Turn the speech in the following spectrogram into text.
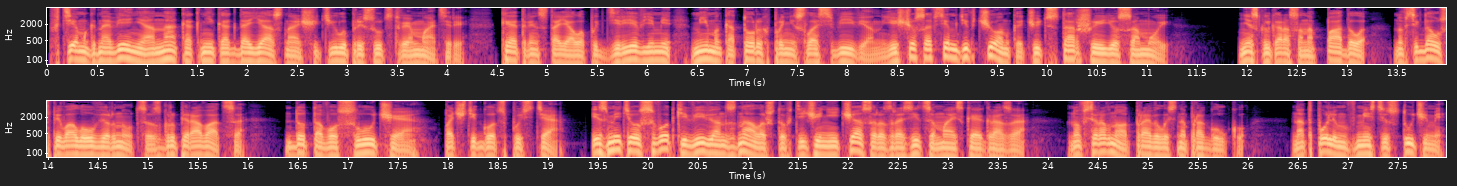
В те мгновения она как никогда ясно ощутила присутствие матери — Кэтрин стояла под деревьями, мимо которых пронеслась Вивиан, еще совсем девчонка, чуть старше ее самой. Несколько раз она падала, но всегда успевала увернуться, сгруппироваться. До того случая, почти год спустя. Из метеосводки Вивиан знала, что в течение часа разразится майская гроза, но все равно отправилась на прогулку. Над полем вместе с тучами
